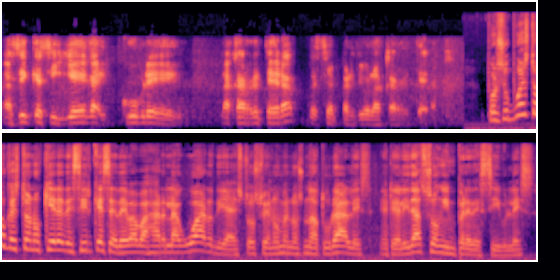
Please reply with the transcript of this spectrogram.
Así que si llega y cubre la carretera, pues se perdió la carretera. Por supuesto que esto no quiere decir que se deba bajar la guardia. Estos fenómenos naturales en realidad son impredecibles.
